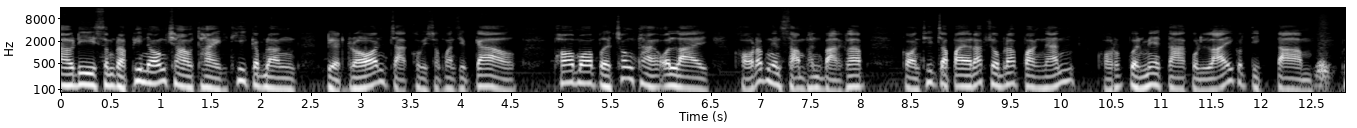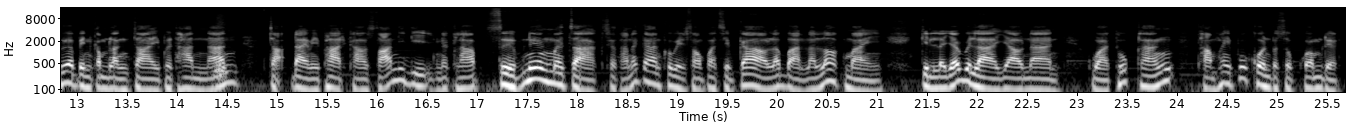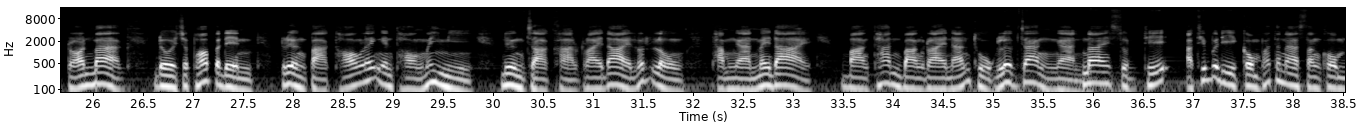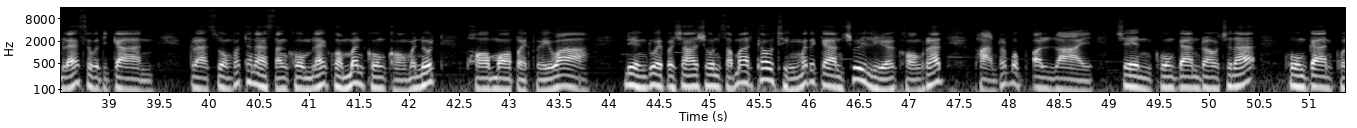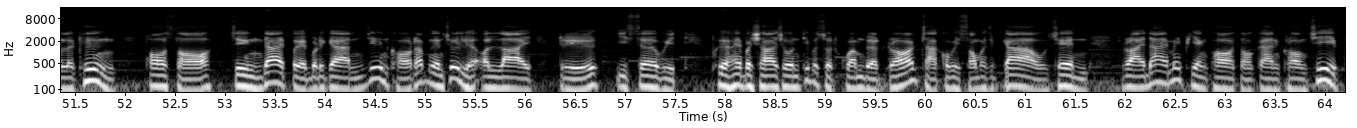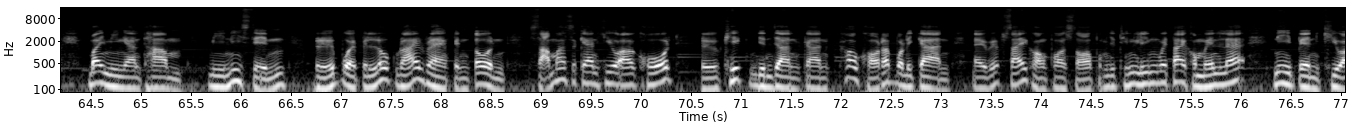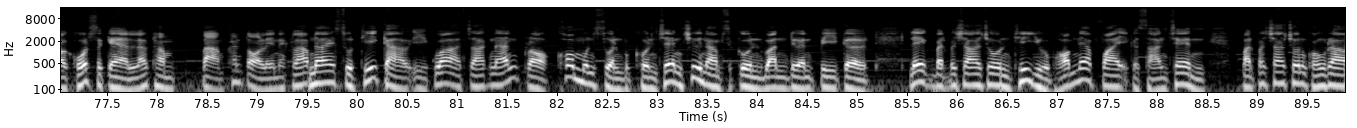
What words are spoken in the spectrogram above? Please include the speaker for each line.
Speaker 1: ข่าวดีสำหรับพี่น้องชาวไทยที่กำลังเดือดร้อนจากโควิด 2019 พอมอเปิดช่องทางออนไลน์ ขอรับเงิน 3,000 บาทครับ ก่อนที่จะไปรับชมรับฟังนั้น ขอรบกวนเมตตากดไลค์กดติดตาม เพื่อเป็นกำลังใจเพื่อท่านนั้น จะได้ไม่พลาดข่าวสารดีๆอีกนะครับ สืบเนื่องมาจากสถานการณ์โควิด 2019 ระบาดระลอกใหม่ กินระยะเวลายาวนานกว่าทุกครั้งทำให้ผู้คนประสบความเดือดร้อนมาก โดยเฉพาะประเด็นเรื่องปากท้องและเงินทองไม่มี เนื่องจากขาดรายได้ลดลงทำงานไม่ได้ บางท่านบางรายนั้นถูกเลิกจ้างงานนายสุทธิอธิบดีกรมพัฒนาสังคมและสวัสดิการ กระทรวงพัฒนาสังคมและความมั่นคงของมนุษย์พมอเปิดเผยว่า เนื่องด้วยประชาชนสามารถเข้าถึงมาตรการช่วยเหลือของรัฐ ผ่านระบบออนไลน์ เช่น โครงการเราชนะ โครงการคนละครึ่ง พศ จึงได้เปิดบริการยื่นขอรับเงินช่วยเหลือออนไลน์ หรือ e-service เพื่อให้ประชาชนที่ประสบความเดือดร้อนจากโควิด 2019 เช่น รายได้ไม่เพียงพอต่อการครองชีพ ไม่มีงานทำมีหนี้สิน หรือป่วยเป็นโรคร้ายแรงเป็นต้น สามารถสแกน QR code หรือคลิกยืนยันการเข้าขอรับบริการ ในเว็บไซต์ของพศผมจะทิ้งลิงก์ไว้ใต้คอมเมนต์และนี่เป็น QR code สแกนแล้วทำ ตามขั้นตอนเลยนะครับ นายสุดทธิกล่าวอีกว่าจากนั้นกรอกข้อมูลส่วนบุคคล เช่น ชื่อนามสกุลวันเดือนปีเกิด เลขบัตรประชาชนที่อยู่พร้อมแนบไฟล์เอกสารเช่น บัตรประชาชนของเรา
